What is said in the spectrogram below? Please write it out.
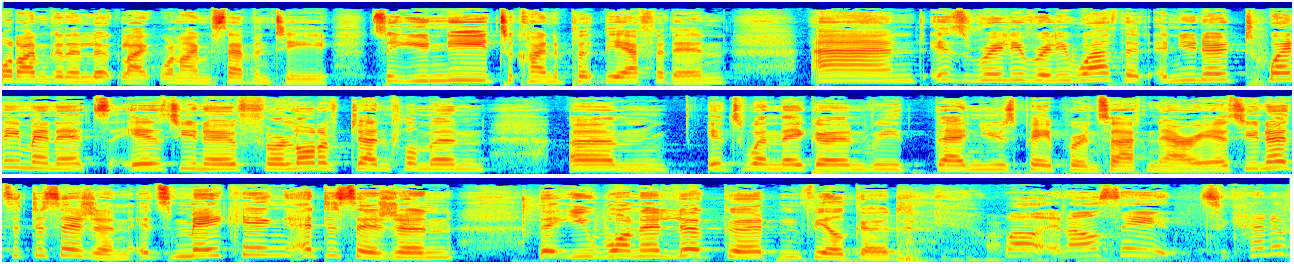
what I'm going to look like when I'm 70. So you need to kind of put the effort in and it's really, really worth it. And, you know, 20 minutes is, you know, for a lot of gentlemen, um, it's when they go and read their newspaper in certain areas. You know, it's a decision. It's making a decision that you want to look good and feel good. Well, and I'll say to kind of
